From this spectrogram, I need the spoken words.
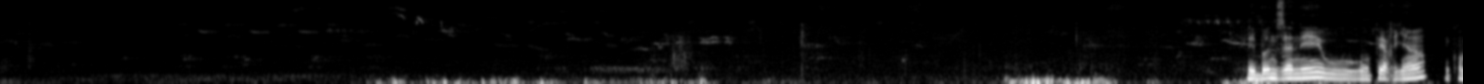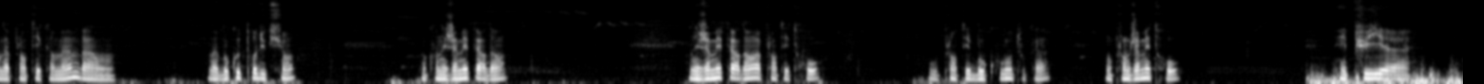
Les bonnes années où on perd rien et qu'on a planté quand même, ben on, a beaucoup de production. Donc on n'est jamais perdant. On n'est jamais perdant à planter trop ou planter beaucoup en tout cas. On plante jamais trop. Et puis euh,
